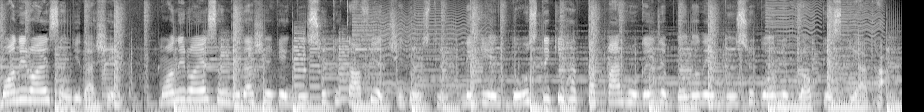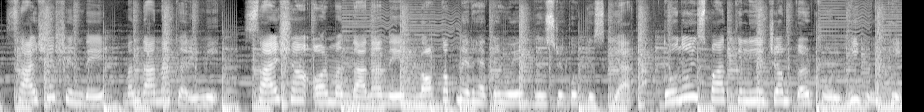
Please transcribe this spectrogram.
मौनी रॉय, संजीदा शेख। मौनी रॉय, संजीदा शेख एक दूसरे की काफ़ी अच्छी दोस्त थी, लेकिन दोस्ती की हद तक पार हो गई जब दोनों ने एक दूसरे को लिपलॉक किस किया था। Sayesha Shinde, Mandana Karimi. साइशा और मंदाना ने लॉकअप में रहते हुए एक दूसरे को किस किया था। दोनों इस बात के लिए जमकर ट्रोल भी हुई थी।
